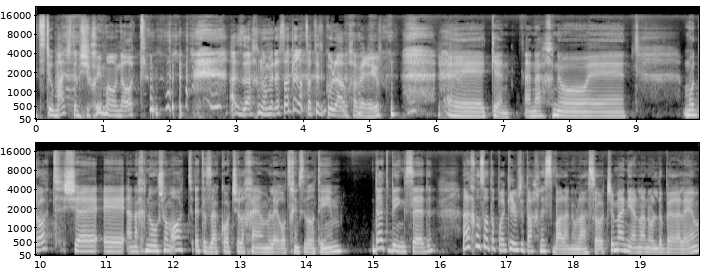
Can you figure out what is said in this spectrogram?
it's too much, תמשיכו עם ההונאות. אז אנחנו מנסות לרצות את כולם חברים. אה, כן, אנחנו אה, מודות שאנחנו שומעות את הזעקות שלכם לרוצחים סדרתיים. That being said, אנחנו עושות את הפרקים שתכלס בא לנו לעשות, שמעניין לנו לדבר עליהם,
